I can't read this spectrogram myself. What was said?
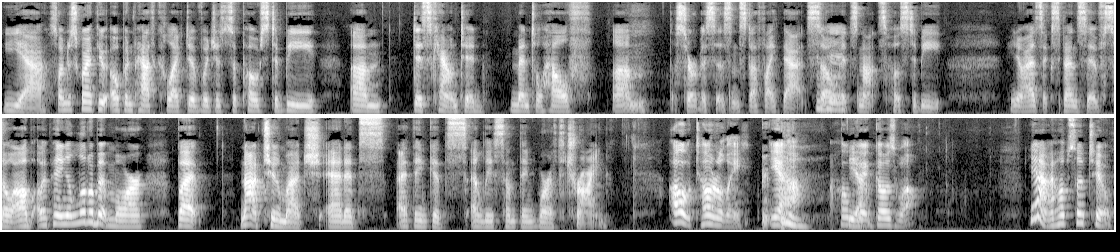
Yeah, so I'm just going through Open Path Collective, which is supposed to be um, discounted mental health um, services and stuff like that. So Mm-hmm. it's not supposed to be, you know, as expensive. So I'll, I'll be paying a little bit more, but not too much. And it's I think it's at least something worth trying. Oh, totally. Yeah. Hope Yeah. it goes well. Yeah, I hope so too.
